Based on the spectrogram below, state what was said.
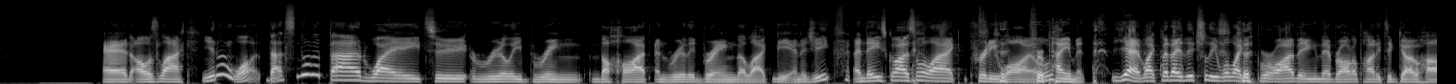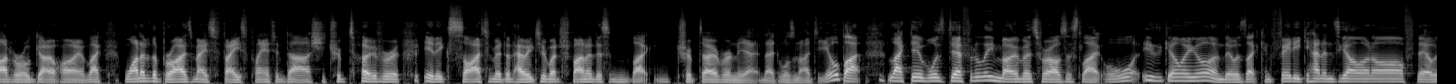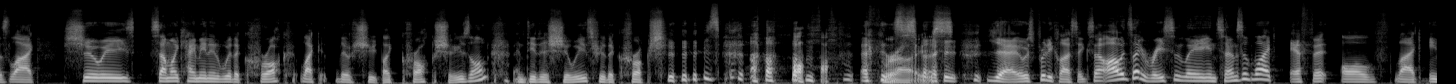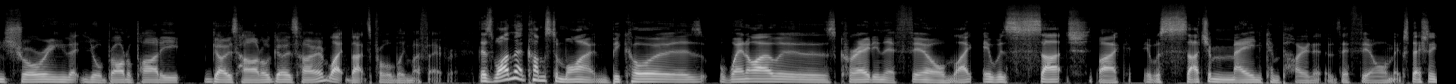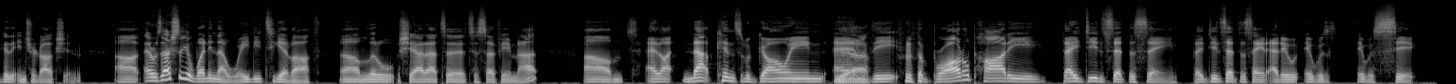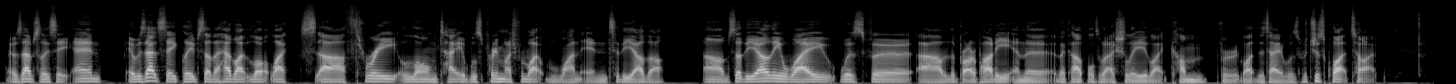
and I was like, you know what? That's not a bad way to really bring the hype and really bring the like the energy. And these guys were like pretty wild. For payment. Yeah, like but they literally were like bribing their bridal party to go harder or go home. Like one of the bridesmaids face planted uh, she tripped over in excitement and having too much fun and just like tripped over and yeah, that wasn't ideal. But like there was definitely moments where I was just like, well, what is going on? There was like confetti cannons going off. There was like shoeies. Someone came in with a croc, like the shoot, like croc shoes on, and did a shoey through the croc shoes. um, so, yeah, it was pretty classic. So I would say recently, in terms of like effort of like ensuring that your bridal party goes hard or goes home, like that's probably my favorite. There's one that comes to mind because when I was creating their film, like it was such like it was such a main component of their film, especially for the introduction. Uh, it was actually a wedding that we did together. Um, little shout out to, to Sophie and Matt. Um, and like napkins were going, and yeah. the the bridal party they did set the scene. They did set the scene, and it, it was it was sick. It was absolutely sick, and it was at Sea Cliff, so they had like like uh, three long tables, pretty much from like one end to the other. Um, so the only way was for um, the bridal party and the the couple to actually like come through like the tables, which is quite tight.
